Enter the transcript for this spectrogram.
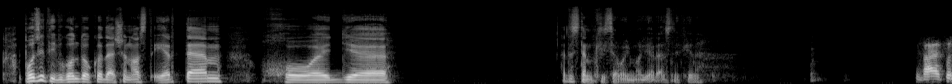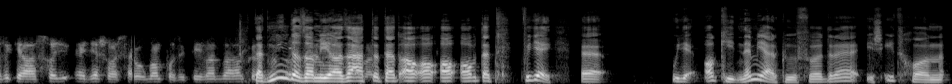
A pozitív gondolkodáson azt értem, hogy eh, hát ezt nem hiszem, hogy magyarázni kéne. Változik-e az, hogy egyes országokban pozitívabb a... Tehát mindaz, ami az át... Tehát, a, a, a, a, tehát figyelj, ugye aki nem jár külföldre, és itthon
